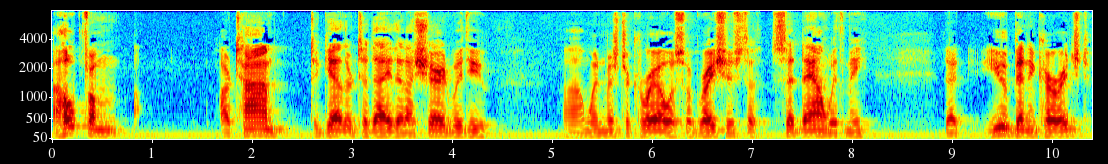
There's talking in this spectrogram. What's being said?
I hope from our time together today that I shared with you uh, when Mr. Correll was so gracious to sit down with me that you've been encouraged.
